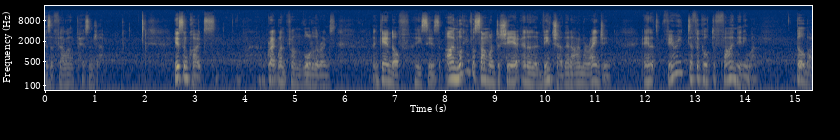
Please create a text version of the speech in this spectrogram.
as a fellow passenger. Here's some quotes. A great one from Lord of the Rings. And Gandalf, he says, I'm looking for someone to share in an adventure that I'm arranging, and it's very difficult to find anyone. Bilbo,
